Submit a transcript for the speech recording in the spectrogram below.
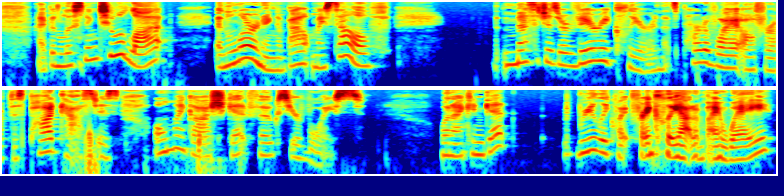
I've been listening to a lot and learning about myself messages are very clear and that's part of why i offer up this podcast is oh my gosh get folks your voice when I can get really, quite frankly, out of my way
